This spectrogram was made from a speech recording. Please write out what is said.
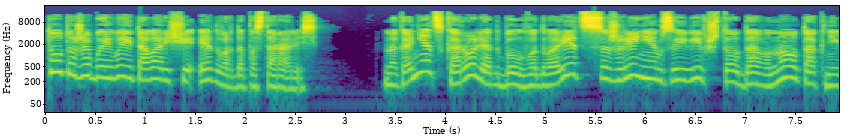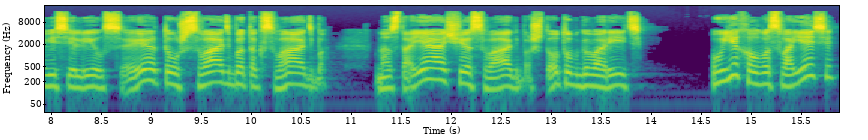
Тут уже боевые товарищи Эдварда постарались. Наконец король отбыл во дворец, с сожалением заявив, что давно так не веселился. Это уж свадьба так свадьба. Настоящая свадьба, что тут говорить. Уехал во свояси,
